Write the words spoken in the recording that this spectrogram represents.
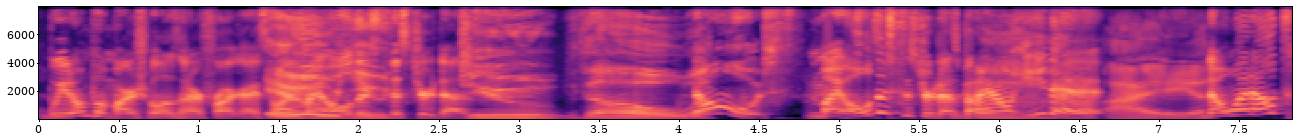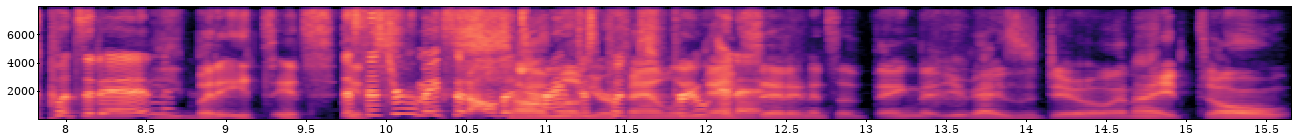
we don't put marshmallows in our frog eye salad. my oldest sister does. Do though. No, my oldest sister does, but I don't eat it. I. No one else puts it in. But it's it's The it's sister who makes it all the time just your puts family fruit in makes it. and it's a thing that you guys do, and I don't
